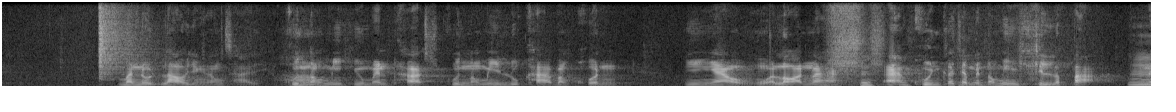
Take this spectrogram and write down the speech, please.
20%มนุษย์เรายังต้องใช้ คุณต้องมี human touch คุณต้องมีลูกค้าบางคนงี่เง่าหัวร้อนมากอะคุณก็จะเป็นต้องมีศิลปะอืมใน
